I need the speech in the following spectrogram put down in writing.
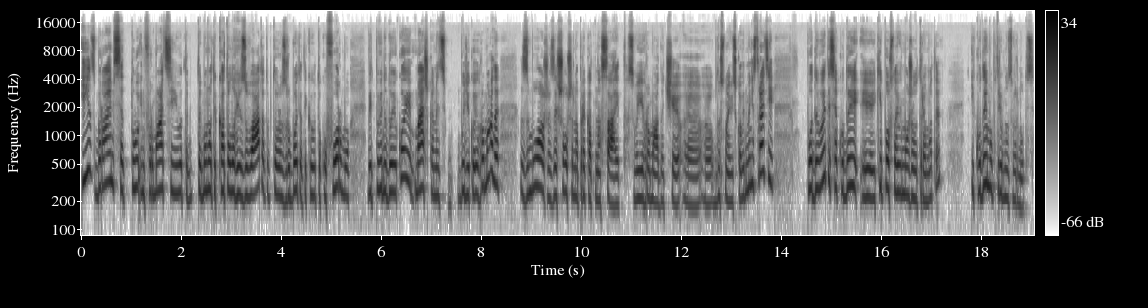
І збираємося ту інформацію, так, так би мовити, каталогізувати, тобто розробити таку, таку форму, відповідно до якої мешканець будь-якої громади зможе, зайшовши, наприклад, на сайт своєї громади чи е, е, обласної військової адміністрації, подивитися, куди, е, які послуги він може отримати і куди йому потрібно звернутися.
